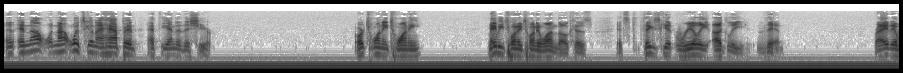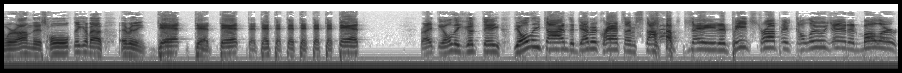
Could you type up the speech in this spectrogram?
and, and not, not what's going to happen at the end of this year or 2020. Maybe 2021, though, because it's things get really ugly then. Right? And we're on this whole thing about everything debt, debt, debt, debt, debt, debt, debt, debt, debt, debt, debt. Right? The only good thing, the only time the Democrats have stopped saying impeach Trump and collusion and Mueller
